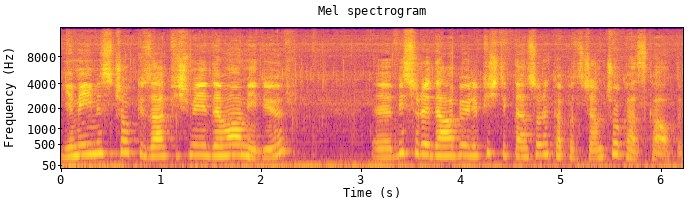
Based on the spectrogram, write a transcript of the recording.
Yemeğimiz çok güzel pişmeye devam ediyor. Ee, bir süre daha böyle piştikten sonra kapatacağım. Çok az kaldı.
